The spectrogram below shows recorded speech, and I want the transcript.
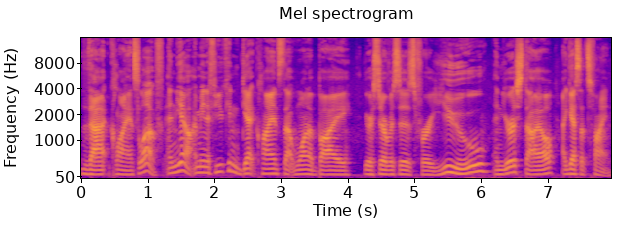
that clients love. And yeah, I mean, if you can get clients that want to buy your services for you and your style, I guess that's fine.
